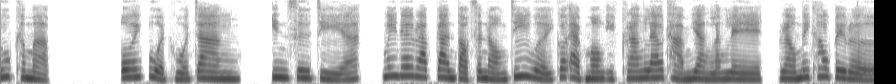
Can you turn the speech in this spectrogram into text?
ลูบขมับ โอ้ยปวดหัวจัง อินซือเจีย ไม่ได้รับการตอบสนองจี้เหวยก็แอบมองอีกครั้งแล้วถามอย่างลังเล เราไม่เข้าไปเหรอ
